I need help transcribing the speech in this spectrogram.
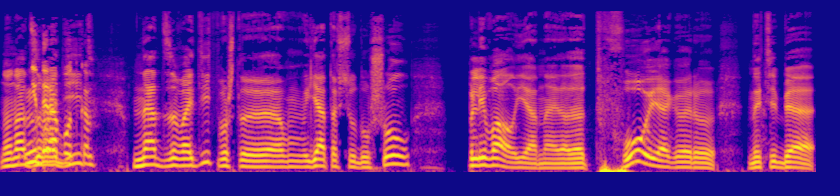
Но надо Недоработка. Заводить, надо заводить, потому что эм, я-то всюду ушел. Плевал я на это. Фу, я говорю, на тебя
